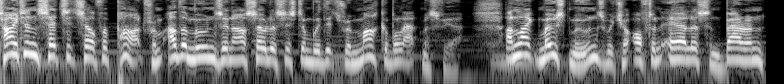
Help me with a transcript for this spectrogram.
Titan sets itself apart from other moons in our solar system with its remarkable atmosphere. Unlike most moons, which are often airless and barren,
